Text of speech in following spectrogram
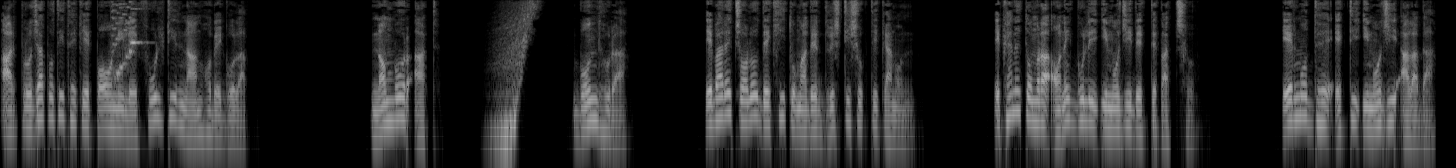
আর প্রজাপতি থেকে প নিলে ফুলটির নাম হবে গোলাপ। নম্বর আট। বন্ধুরা, এবারে চলো দেখি তোমাদের দৃষ্টিশক্তি কেমন। এখানে তোমরা অনেকগুলি ইমোজি দেখতে পাচ্ছ। এর মধ্যে একটি ইমোজি আলাদা।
